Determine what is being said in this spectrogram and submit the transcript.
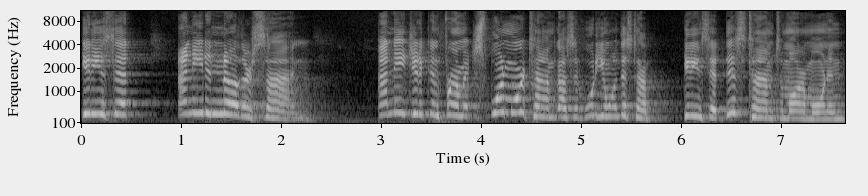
Gideon said, I need another sign. I need you to confirm it just one more time. God said, What do you want this time? Gideon said, This time tomorrow morning,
